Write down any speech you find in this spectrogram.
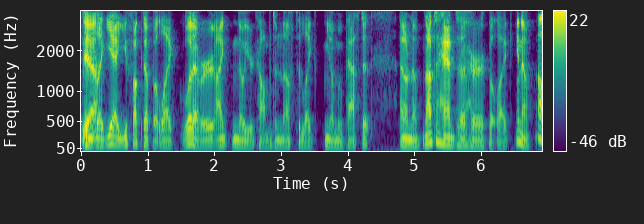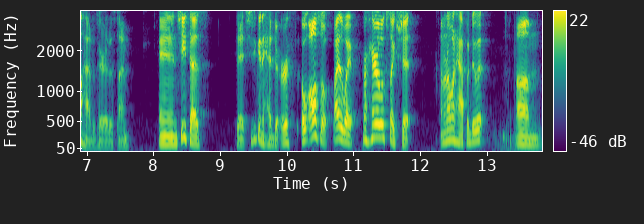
And Yeah. He's like, yeah, you fucked up, but, like, whatever. I know you're competent enough to, like, you know, move past it. I don't know. Not to hand to her, but, like, you know, I'll hand it to her this time. And she says that she's going to head to Earth. Oh, also, by the way, her hair looks like shit. I don't know what happened to it. Um,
